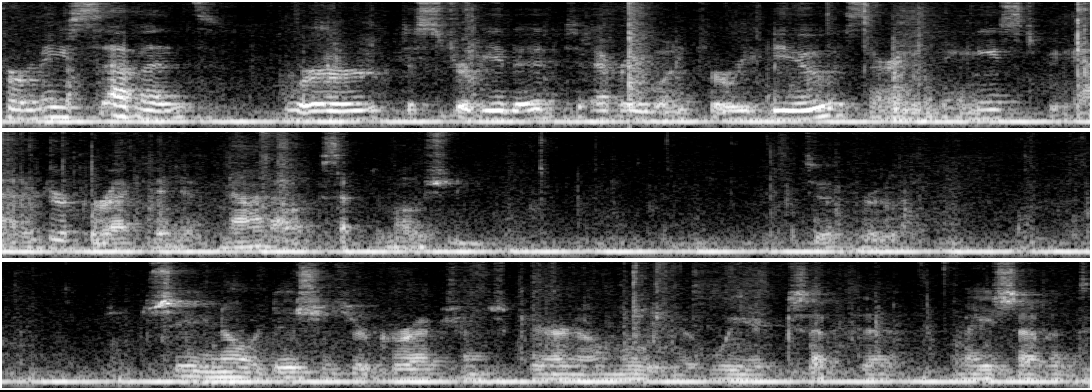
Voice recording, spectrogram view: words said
for May 7th were distributed to everyone for review. Is there anything that needs to be added or corrected? If not, I'll accept a motion to approve. Seeing no additions or corrections, Karen, I'll move that we accept the May 7th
